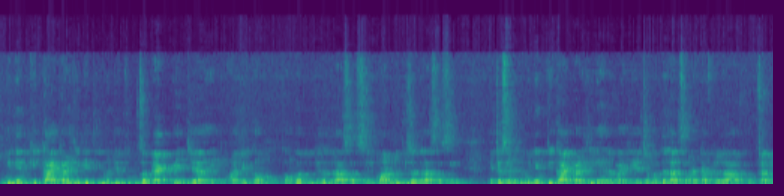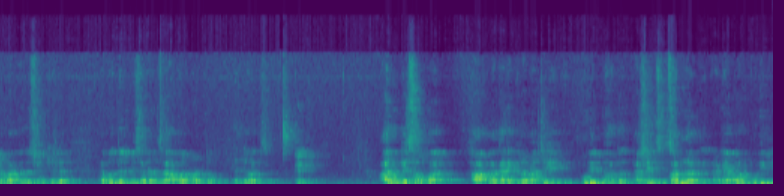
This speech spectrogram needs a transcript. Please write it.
तुम्ही नेमकी काय काळजी घेतली? म्हणजे तुमचं बॅक पेन जे आहे किंवा जे कम कंबरदुखीचा त्रास असेल मानदुखीचा त्रास असेल याच्यासाठी तुम्ही नेमकी काय काळजी घ्यायला पाहिजे? याच्याबद्दल आज सरांनी आपल्याला खूप चांगलं मार्गदर्शन केलं. त्याबद्दल मी सरांचा आभार मानतो. धन्यवाद सर. आरोग्य संवाद हा आपला कार्यक्रमाचे पुढील भाग असेच चालू राहतील. आणि आपण पुढील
